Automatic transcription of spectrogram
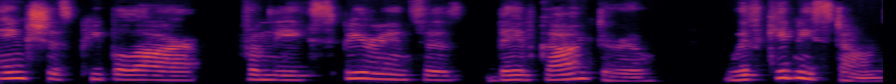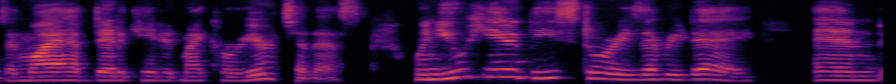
anxious people are from the experiences they've gone through with kidney stones and why i have dedicated my career to this. When you hear these stories every day and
